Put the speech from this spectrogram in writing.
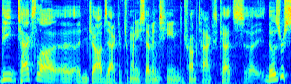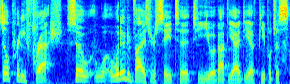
The tax law uh, and Jobs Act of 2017, the Trump tax cuts, uh, those are still pretty fresh. So, what did advisors say to, to you about the idea of people just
